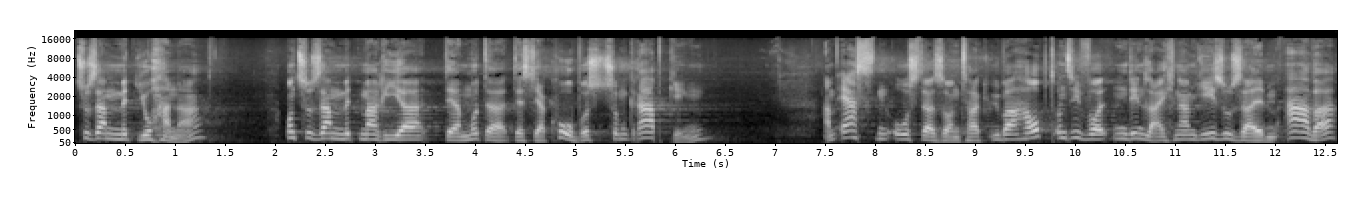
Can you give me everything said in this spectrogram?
zusammen mit Johanna und zusammen mit Maria, der Mutter des Jakobus, zum Grab ging am ersten Ostersonntag überhaupt und sie wollten den Leichnam Jesu salben, aber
